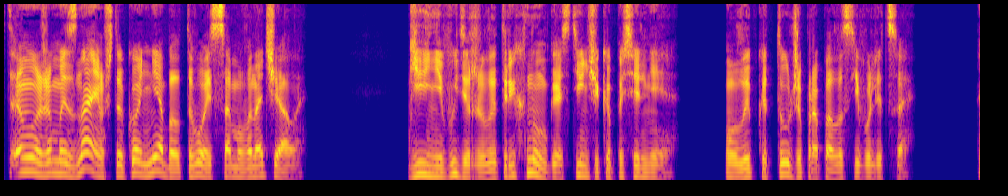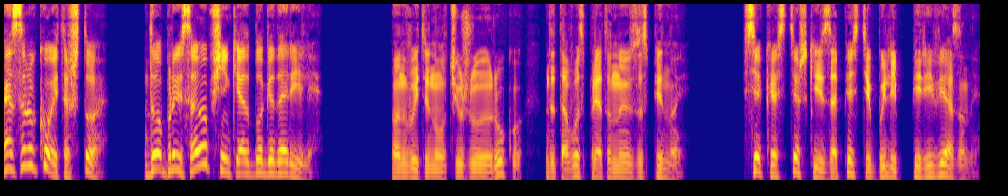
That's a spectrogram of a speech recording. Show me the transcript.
К тому же мы знаем, что конь не был твой с самого начала». Гей не выдержал и тряхнул гостинчика посильнее. Улыбка тут же пропала с его лица. «А с рукой-то что? Добрые сообщники отблагодарили?» Он вытянул чужую руку, до того спрятанную за спиной. Все костяшки и запястья были перевязаны.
